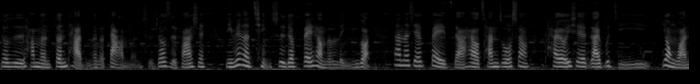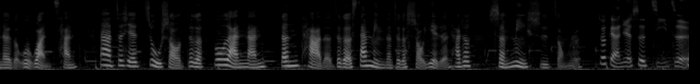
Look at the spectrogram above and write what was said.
就是他们灯塔的那个大门时，就只发现。里面的寝室就非常的凌乱，那那些被子啊，还有餐桌上，还有一些来不及用完的晚晚餐。那这些驻守这个夫兰南灯塔的这个三名的这个守夜人，他就神秘失踪了。就感觉是急着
